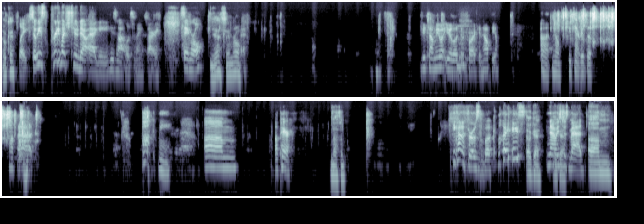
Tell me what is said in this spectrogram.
Okay. Like so, he's pretty much tuned out Aggie. He's not listening. Sorry. Same roll. Yeah, same roll. Okay. If you tell me what you're looking for, I can help you. Uh, no, you can't read this. Not that. Fuck me. Um, a pair. Nothing. He kind of throws the book. Like he's, Okay. now he's just mad. Um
